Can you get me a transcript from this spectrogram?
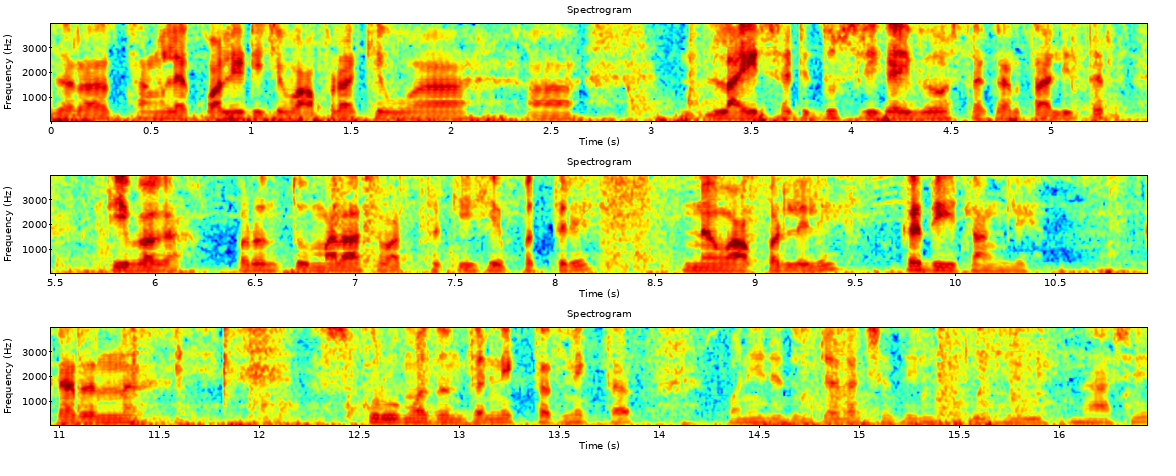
जरा चांगल्या क्वालिटीचे वापरा किंवा लाईटसाठी दुसरी काही व्यवस्था करता आली तर ती बघा. परंतु मला असं वाटतं की हे पत्रे न वापरलेले कधीही चांगले. कारण स्क्रूमधून तर निघतात निघतात. पण इथे तुमच्या लक्षात येईल की हे इथनं असे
